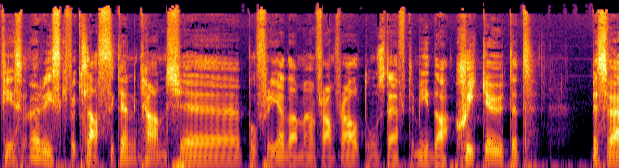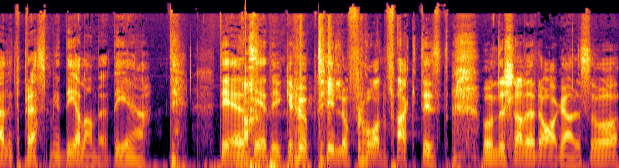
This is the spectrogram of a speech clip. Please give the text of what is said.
Finns en risk för klassiken kanske på fredag men framförallt onsdag eftermiddag. Skicka ut ett besvärligt pressmeddelande. Det är det, det, det dyker upp till och från faktiskt under sådana dagar. Så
